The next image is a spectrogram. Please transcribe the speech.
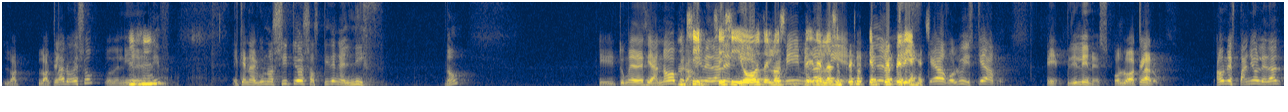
¿Lo, ac- lo aclaro eso? ¿Lo del NIE y el Ujú. NIF? Es que en algunos sitios os piden el NIF, ¿no? Y tú me decías, no, pero a mí me dan sí, el sí, yo de los- de- de las empresas siempre pedían eso. ¿Qué hago, Luis? ¿Qué hago? Eh, Prilines, os lo aclaro. A un español le dan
